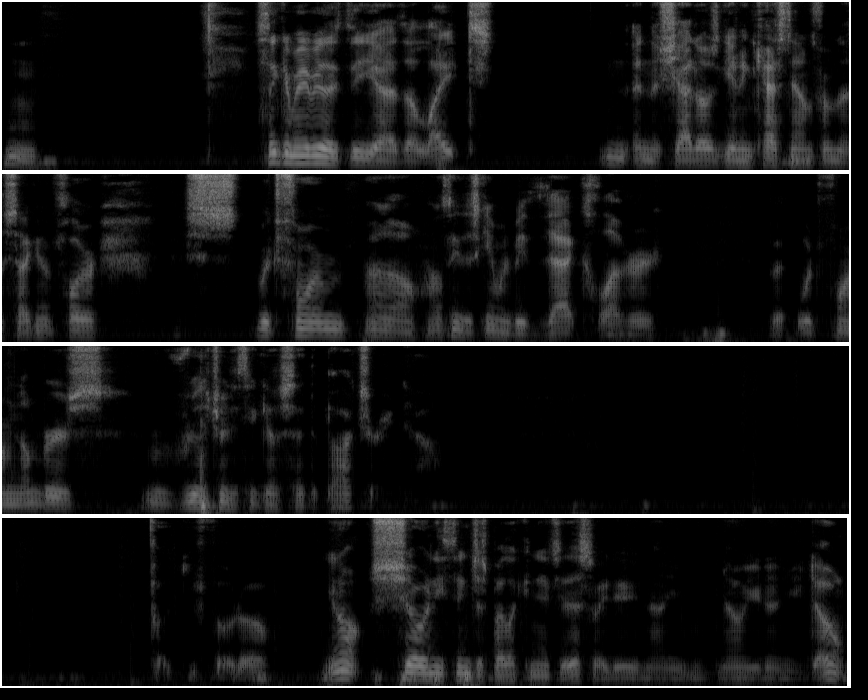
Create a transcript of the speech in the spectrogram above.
Hmm. I was thinking maybe like the uh, the light and the shadows getting cast down from the second floor would form. I don't know. I don't think this game would be that clever, but would form numbers. I'm really trying to think outside the box right now. Fuck you, photo. You don't show anything just by looking at you this way, dude. No, you know you don't. You don't.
